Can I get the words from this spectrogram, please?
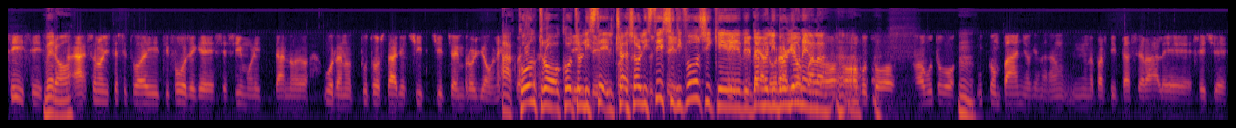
Sì, sì, Vero? Ah, sono gli stessi tuoi tifosi che se simuli danno, urlano tutto lo stadio cheat, cheat, cioè imbroglione. Ah, contro, contro sì, gli stessi, sì, cioè sono gli stessi tifosi che danno beh, allora l'imbroglione alla... Ho, ho avuto, ho avuto mm. un compagno che in una partita serale fece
